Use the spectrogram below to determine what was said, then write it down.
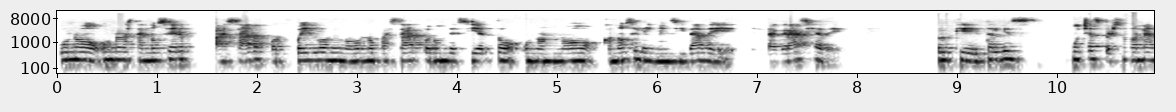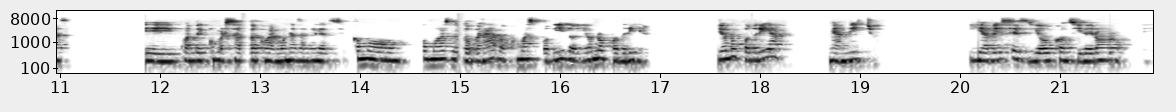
uno, uno hasta no ser pasado por fuego, no, no pasar por un desierto, uno no conoce la inmensidad de, de la gracia de, porque tal vez muchas personas, eh, cuando he conversado con algunas amigas, ¿cómo, ¿cómo has logrado? ¿Cómo has podido? Yo no podría. Yo no podría, me han dicho. Y a veces yo considero eh,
